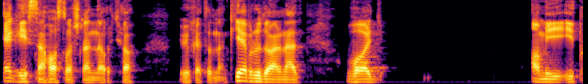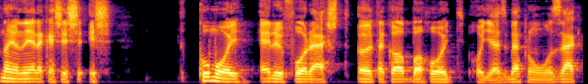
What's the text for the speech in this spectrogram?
egészen hasznos lenne, hogyha őket onnan kiebrudalnád, vagy ami itt nagyon érdekes, és, és komoly erőforrást öltek abba, hogy, hogy ezt bepromózzák,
